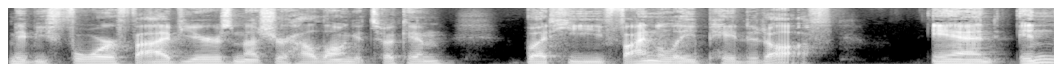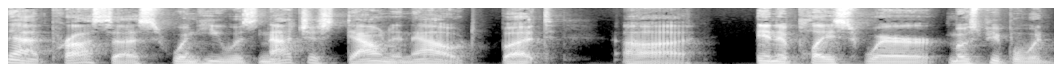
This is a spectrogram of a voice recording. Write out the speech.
maybe four or five years. I'm not sure how long it took him, but he finally paid it off. And in that process, when he was not just down and out, but uh, in a place where most people would,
